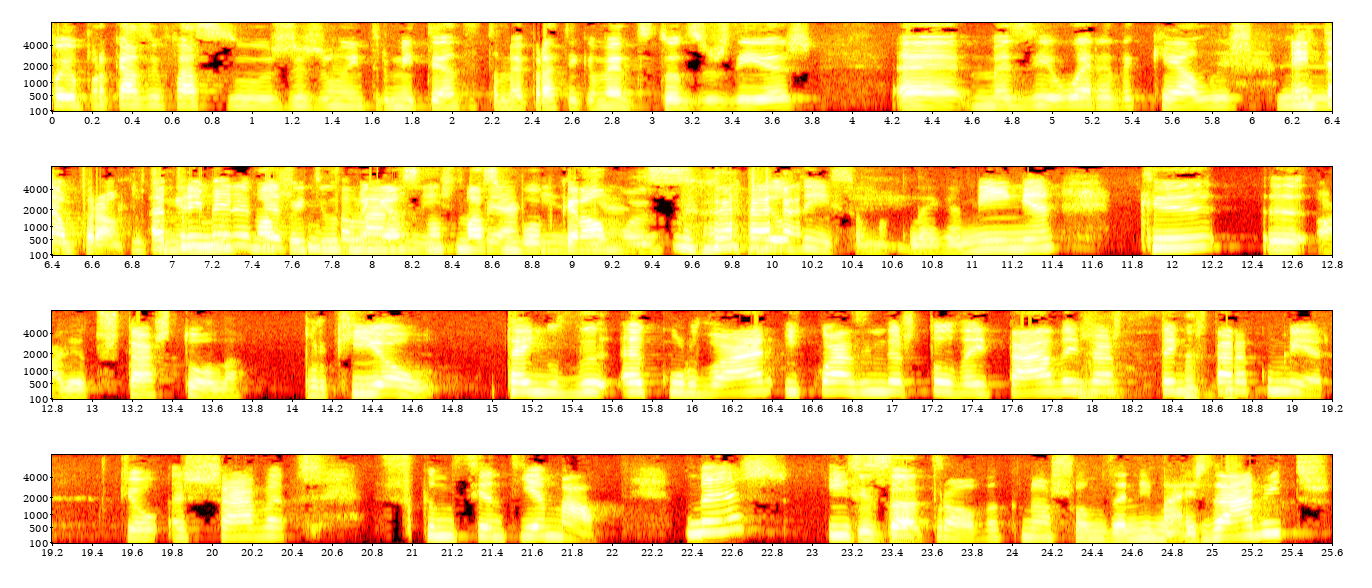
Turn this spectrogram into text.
Eu, por acaso, eu faço jejum intermitente também praticamente todos os dias, uh, mas eu era daquelas que. Então, pronto, a primeira vez que me de manhã se não tomasse um bom pequeno almoço. Eu disse a uma colega minha que, uh, olha, tu estás tola, porque eu tenho de acordar e quase ainda estou deitada e já tenho que estar a comer, porque eu achava que me sentia mal. Mas isso Exato. só prova que nós somos animais de hábitos,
